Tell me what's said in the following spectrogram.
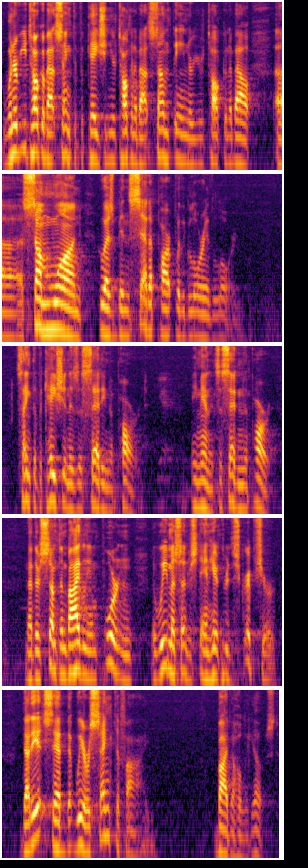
But whenever you talk about sanctification, you're talking about something or you're talking about uh, someone who has been set apart for the glory of the Lord. Sanctification is a setting apart. Amen. It's a setting apart. Now, there's something vitally important that we must understand here through the scripture that it said that we are sanctified by the Holy Ghost.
